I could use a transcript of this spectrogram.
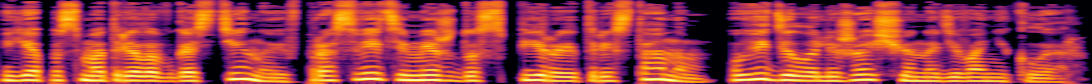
Я посмотрела в гостиную и в просвете между Спирой и Тристаном увидела лежащую на диване Клэр.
